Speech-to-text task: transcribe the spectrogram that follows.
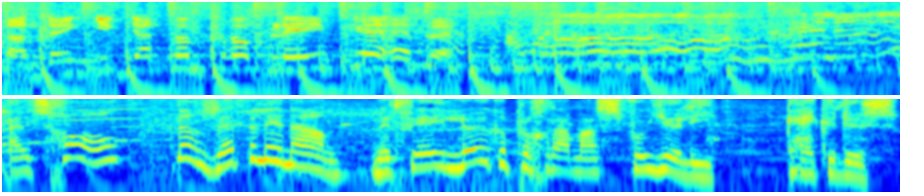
Dan denk ik dat we een probleempje hebben. Uit school, dan Zeppelin aan. Met veel leuke programma's voor jullie. Kijken dus.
